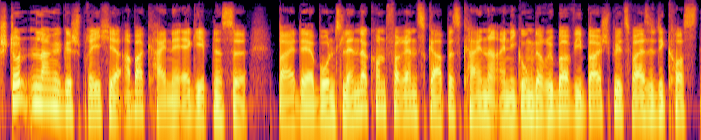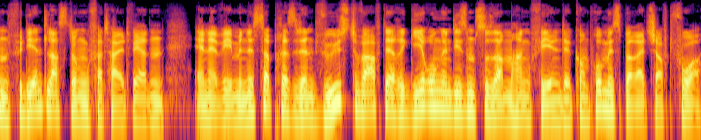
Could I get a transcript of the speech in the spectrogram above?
Stundenlange Gespräche, aber keine Ergebnisse. Bei der Bund-Länder-Konferenz gab es keine Einigung darüber, wie beispielsweise die Kosten für die Entlastungen verteilt werden. NRW-Ministerpräsident Wüst warf der Regierung in diesem Zusammenhang fehlende Kompromissbereitschaft vor.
